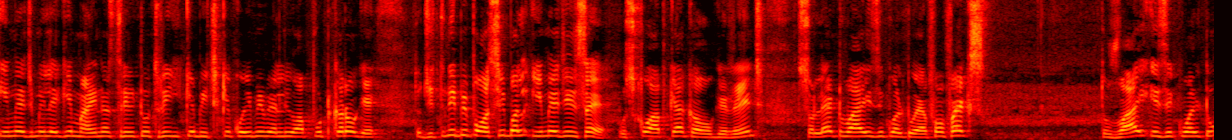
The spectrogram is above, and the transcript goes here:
इमेज मिलेगी माइनस थ्री टू थ्री के बीच के कोई भी वैल्यू आप पुट करोगे तो जितनी भी पॉसिबल इमेजेस है, उसको आप क्या कहोगे range so let y is equal to f of x तो y is equal to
